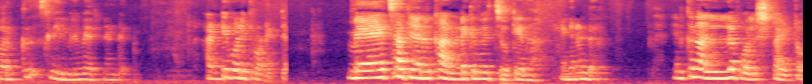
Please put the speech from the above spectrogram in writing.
വർക്ക് സ്ലീവിലും വരുന്നുണ്ട്. അടിപൊളി പ്രോഡക്റ്റ് മാച്ചാക്കി ഞാനൊരു കണ്ണടയ്ക്ക് ഒന്ന് വെച്ച് നോക്കിയതാ എങ്ങനെയുണ്ട്? എനിക്ക് നല്ല പോലെ ഇഷ്ടമായിട്ടോ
